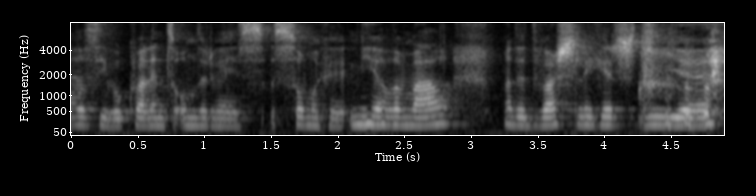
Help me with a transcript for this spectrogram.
dat zien we ook wel in het onderwijs. Sommigen, niet allemaal. Maar de dwarsliggers die, eh,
